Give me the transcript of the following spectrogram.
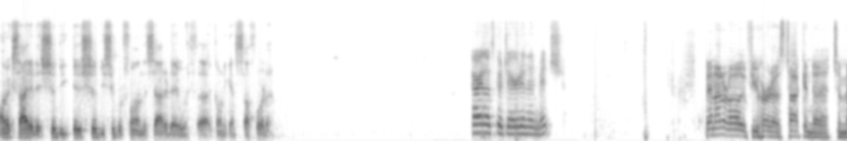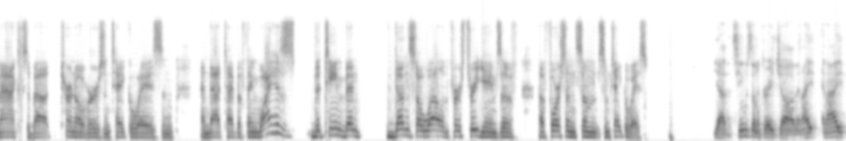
I'm excited. It should be it should be super fun this Saturday with uh, going against South Florida. All right, let's go, Jared, and then Mitch. Ben, I don't know if you heard I was talking to to Max about turnovers and takeaways and and that type of thing. Why has the team been done so well in the first three games of, of forcing some some takeaways? Yeah, the team's done a great job, and I and I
